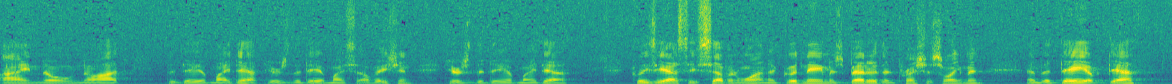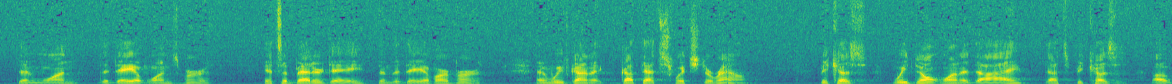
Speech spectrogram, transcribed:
I know not the day of my death. Here's the day of my salvation. Here's the day of my death. Ecclesiastes 7 1. A good name is better than precious ointment, and the day of death than one the day of one's birth. It's a better day than the day of our birth. And we've got, it, got that switched around. Because we don't want to die. That's because of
